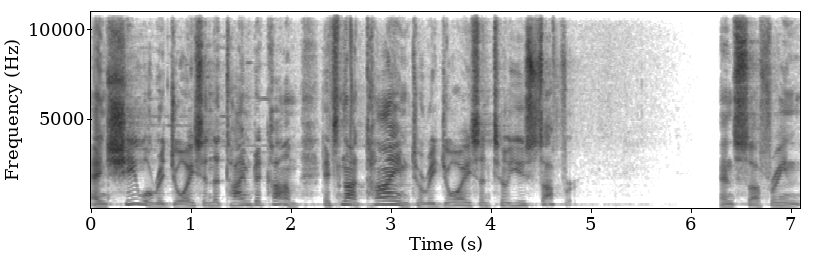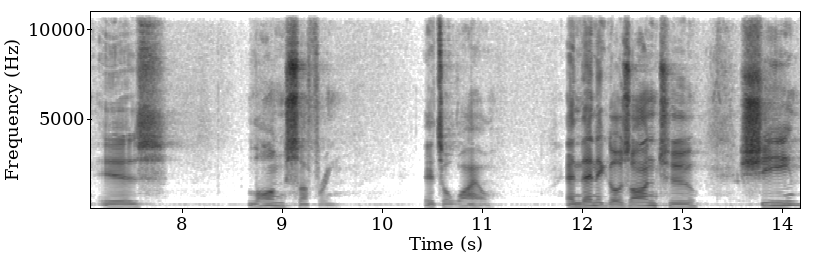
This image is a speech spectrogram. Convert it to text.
And she will rejoice in the time to come. It's not time to rejoice until you suffer. And suffering is long suffering, it's a while. And then it goes on to, she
